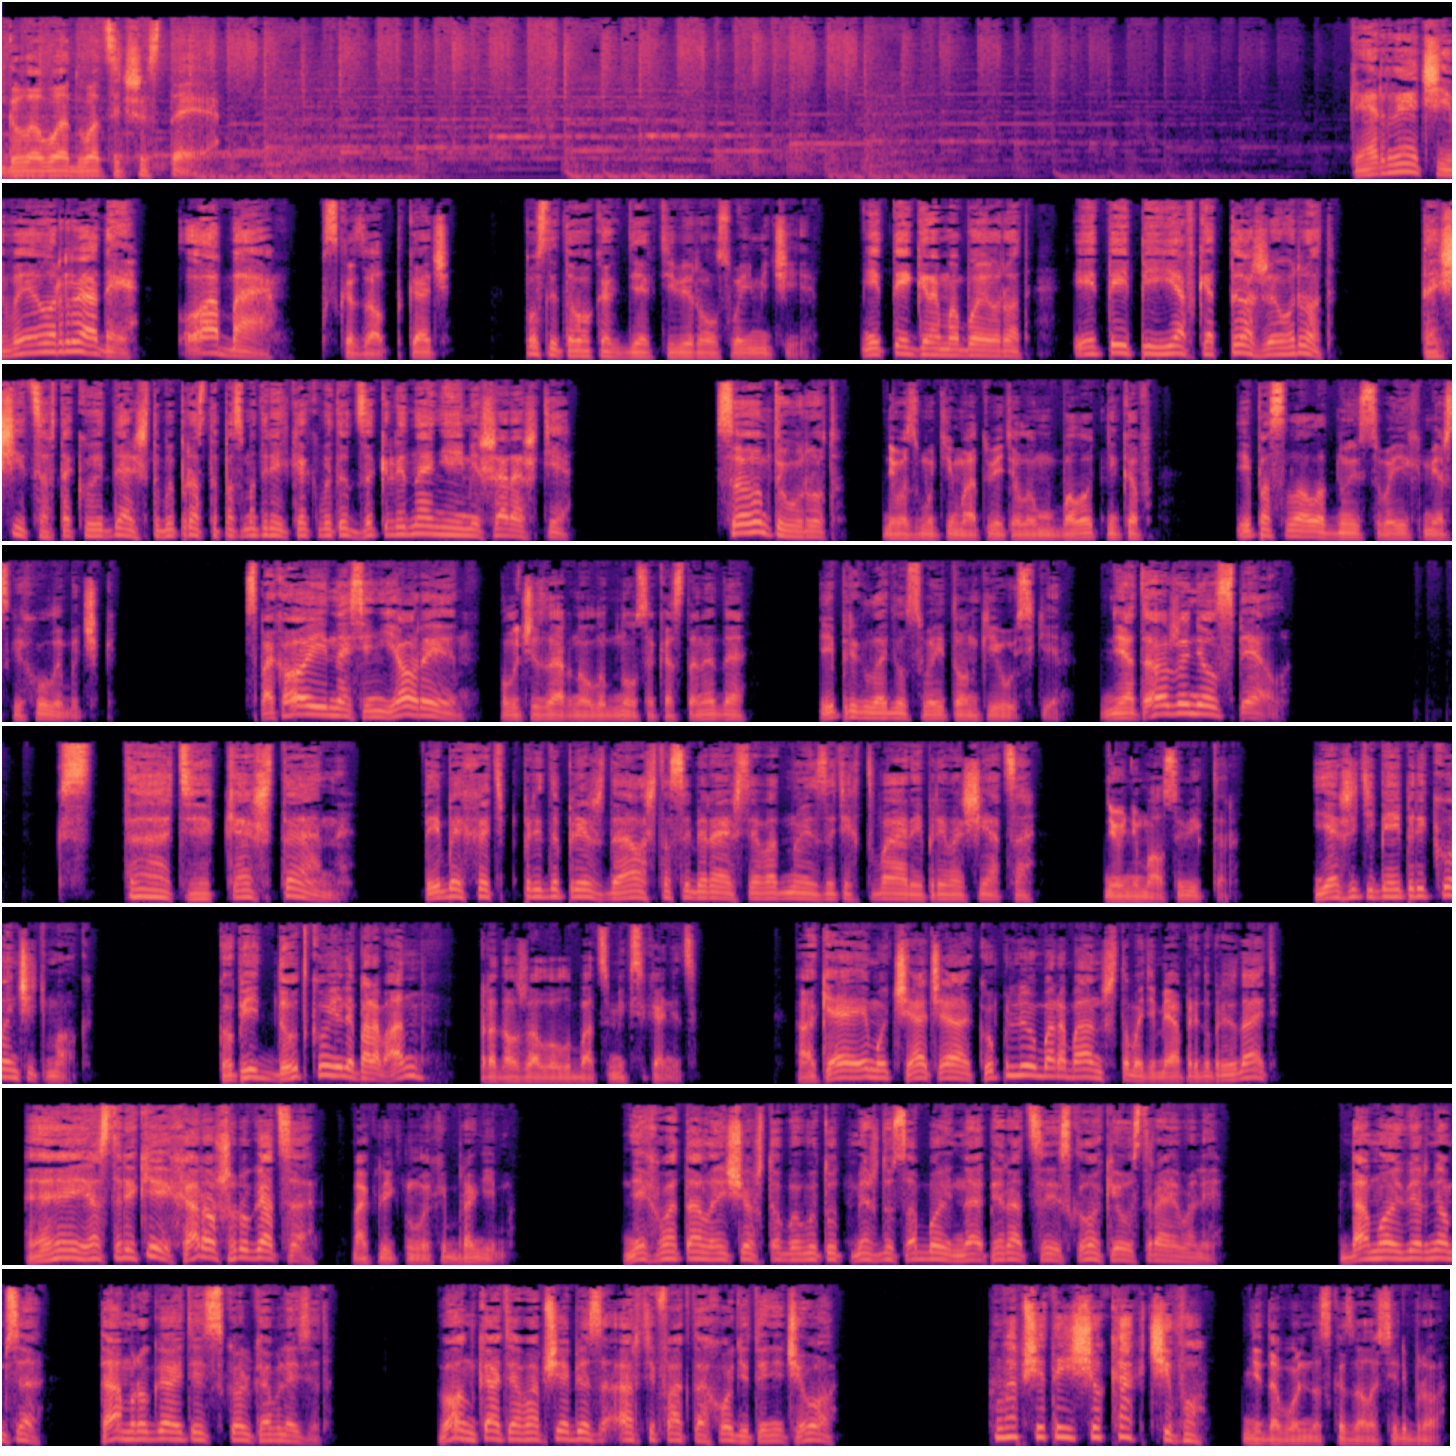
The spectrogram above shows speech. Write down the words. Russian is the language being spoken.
Глава 26 «Короче, вы уроды! Оба!» — сказал ткач после того, как деактивировал свои мечи. «И ты, громобой, урод! И ты, пиявка, тоже урод! Тащиться в такую даль, чтобы просто посмотреть, как вы тут заклинаниями шарашьте!» «Сам ты урод!» — невозмутимо ответил ему Болотников и послал одну из своих мерзких улыбочек. «Спокойно, сеньоры!» — лучезарно улыбнулся Кастанеда и пригладил свои тонкие усики. «Я тоже не успел!» «Кстати, Каштан, ты бы хоть предупреждал, что собираешься в одну из этих тварей превращаться!» — не унимался Виктор. «Я же тебя и прикончить мог!» «Купить дудку или барабан?» — продолжал улыбаться мексиканец. «Окей, мучача, куплю барабан, чтобы тебя предупреждать». «Эй, старики, хорош ругаться!» — окликнул их Ибрагим. «Не хватало еще, чтобы вы тут между собой на операции склоки устраивали. Домой вернемся, там ругайтесь, сколько влезет. Вон Катя вообще без артефакта ходит и ничего». «Вообще-то еще как чего», — недовольно сказала Серебро.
